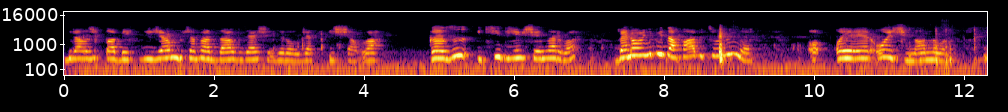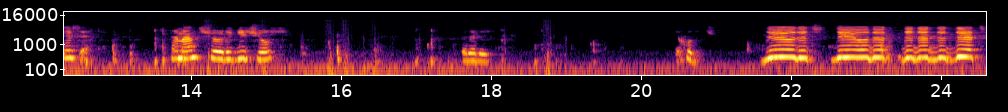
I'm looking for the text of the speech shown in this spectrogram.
birazcık daha bekleyeceğim. Bu sefer daha güzel şeyler olacak inşallah. Gazı 2 diye bir şeyler var. Ben oyunu bir defa bitirdim de. O, o eğer o için mi anlamadım. Neyse. Hemen şöyle geçiyoruz. Öyle değil. Yakaladık. Düdüt, düdüt, düdüt, düdüt.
